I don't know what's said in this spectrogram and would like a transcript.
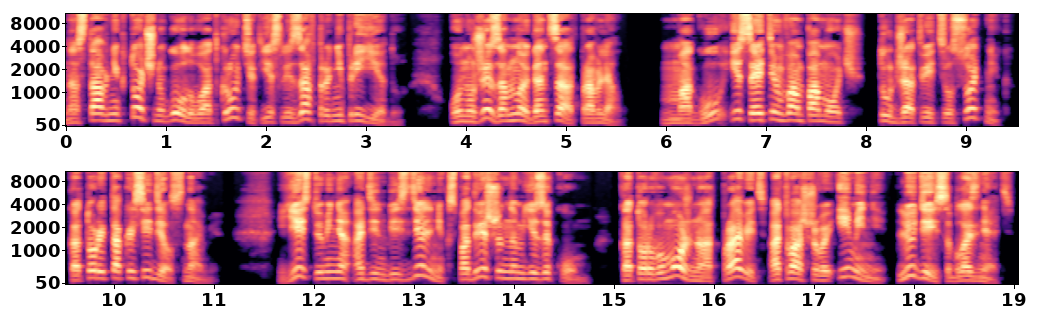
Наставник точно голову открутит, если завтра не приеду. Он уже за мной гонца отправлял. Могу и с этим вам помочь», — тут же ответил сотник, который так и сидел с нами. «Есть у меня один бездельник с подвешенным языком которого можно отправить от вашего имени людей соблазнять.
